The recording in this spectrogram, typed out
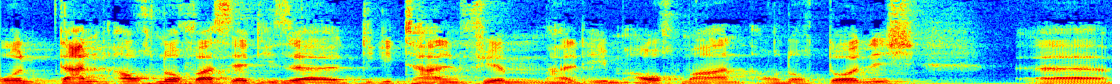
Und dann auch noch, was ja diese digitalen Firmen halt eben auch machen, auch noch deutlich äh,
